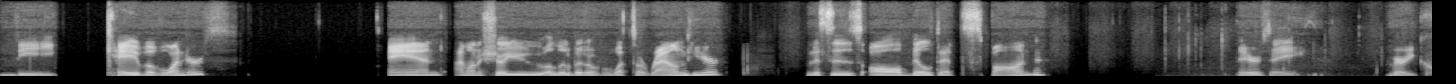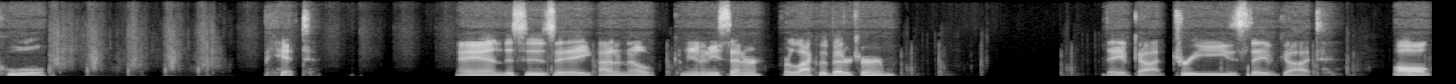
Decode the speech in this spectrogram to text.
the Cave of Wonders. And I'm going to show you a little bit of what's around here. This is all built at spawn. There's a very cool pit. And this is a, I don't know, community center, for lack of a better term. They've got trees, they've got all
